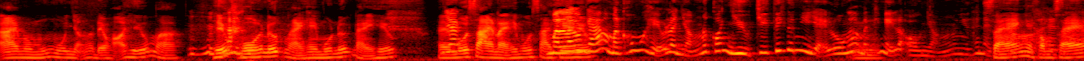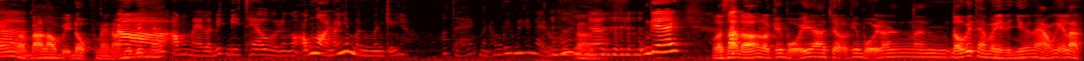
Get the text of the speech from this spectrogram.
ai mà muốn mua nhẫn là đều hỏi hiếu mà. Hiếu mua cái nước này hay mua nước này hiếu hay Dạ. mua size này hay mua size mình kia là con gái mà mình không có hiểu là nhẫn nó có nhiều chi tiết đến như vậy luôn á. Ừ. mình cứ nghĩ là ồ nhẫn như thế này sáng hay không hay sáng sao- rồi bao lâu bị đục này nọ hiếu biết hết. ông này là biết detail rồi ông ngồi nói với mình mình kiểu như mình không biết mấy cái này luôn á. Ờ. Dạ, cũng ghê. Rồi sau đó rồi cái buổi chợ cái buổi đó đối với Tammy thì như thế nào? Có nghĩa là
